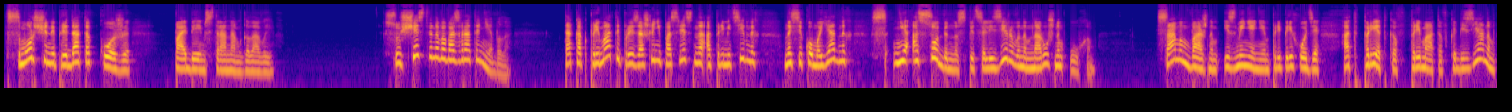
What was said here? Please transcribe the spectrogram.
в сморщенный придаток кожи по обеим сторонам головы. Существенного возврата не было, так как приматы произошли непосредственно от примитивных насекомоядных с не особенно специализированным наружным ухом. Самым важным изменением при переходе от предков приматов к обезьянам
